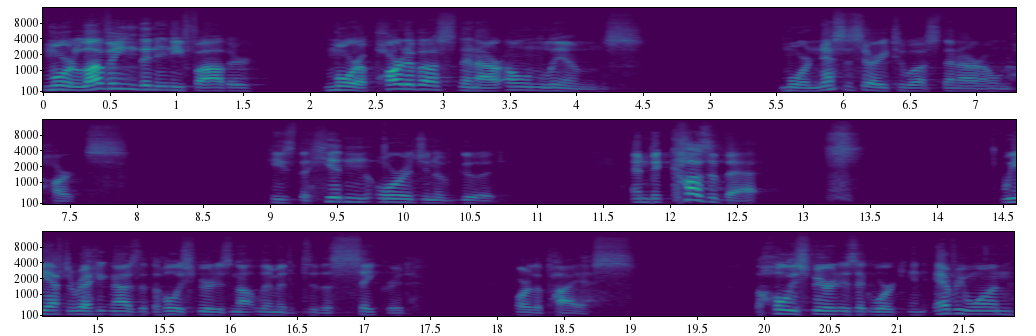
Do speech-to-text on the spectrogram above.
more loving than any father, more a part of us than our own limbs, more necessary to us than our own hearts. He's the hidden origin of good. And because of that, we have to recognize that the Holy Spirit is not limited to the sacred or the pious. The Holy Spirit is at work in everyone,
